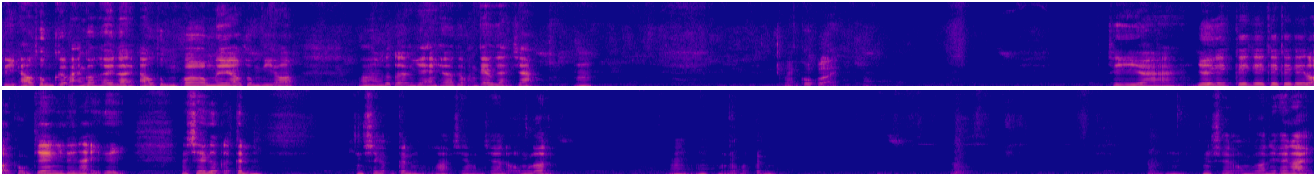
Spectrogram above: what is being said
Thì áo thun các bạn có thể là áo thun ôm hay áo thun gì đó. Đó rất là đơn giản thôi các bạn kéo ra sao? Ừ. các bạn cột lại. Thì à, với cái cái cái cái cái cái loại khẩu trang như thế này thì nó sẽ rất là kín. Nó sẽ rất là kín. Và sẽ mình sẽ độn lên đó, rất là nó sẽ động lên như thế này.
